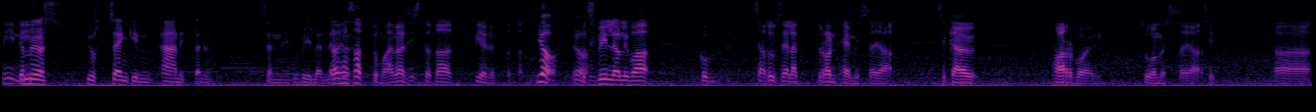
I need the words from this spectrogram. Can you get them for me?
niin Ja niin. myös just senkin äänittänyt sen niinku Ville Tämä on ihan sattumaa, mä en siis tota, tiennyt tota. Joo, joo. Mutta siis Ville oli vaan, kun se asuu siellä Trondheimissa ja se käy harvoin Suomessa ja sit ää,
